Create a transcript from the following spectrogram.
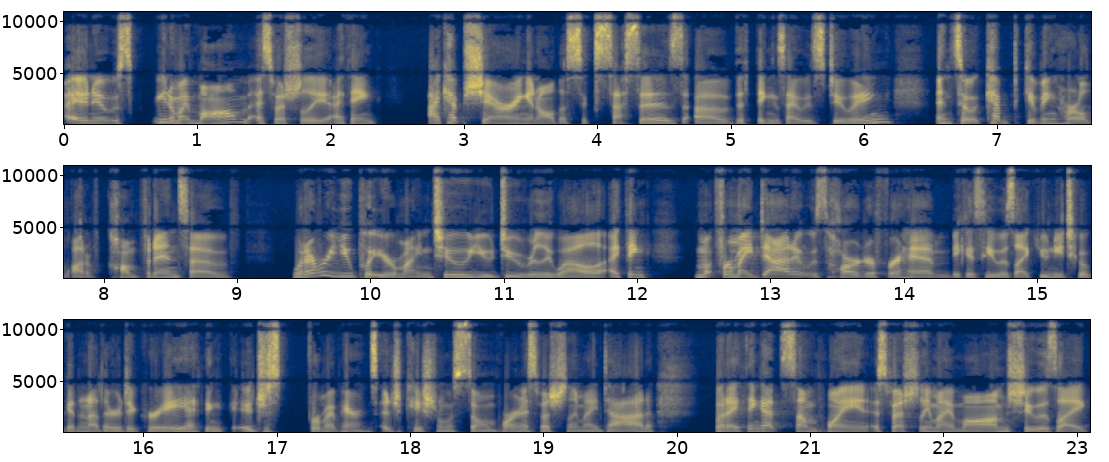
and it was you know my mom especially I think. I kept sharing in all the successes of the things I was doing. And so it kept giving her a lot of confidence of whatever you put your mind to, you do really well. I think for my dad, it was harder for him because he was like, you need to go get another degree. I think it just for my parents, education was so important, especially my dad. But I think at some point, especially my mom, she was like,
